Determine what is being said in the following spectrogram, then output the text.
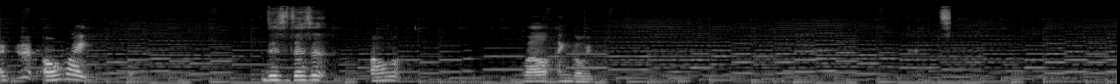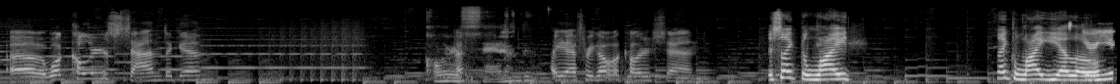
oh my. This doesn't. Oh. Well, I'm going. Uh, what color is sand again? Color is sand? Oh, yeah, I forgot what color is sand. It's like light, it's like light yellow. Serious?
